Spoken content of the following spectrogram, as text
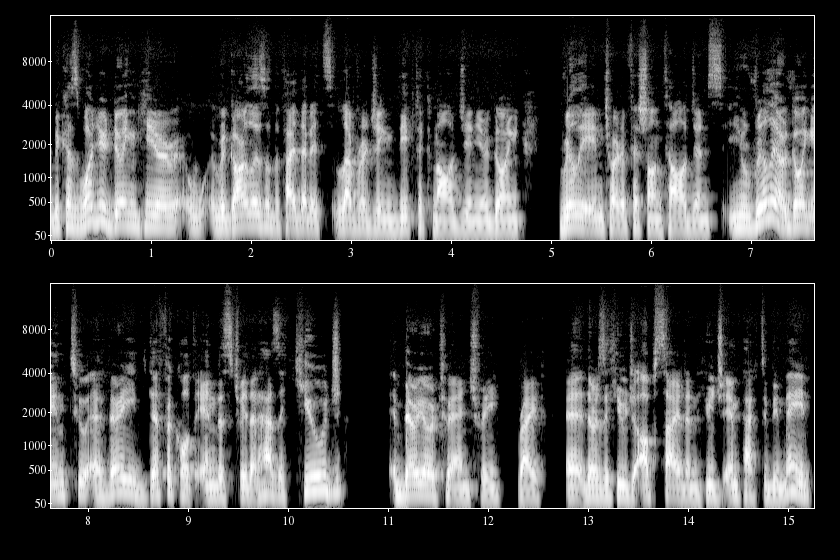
Because what you're doing here, regardless of the fact that it's leveraging deep technology and you're going really into artificial intelligence, you really are going into a very difficult industry that has a huge barrier to entry, right? Uh, there's a huge upside and huge impact to be made.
